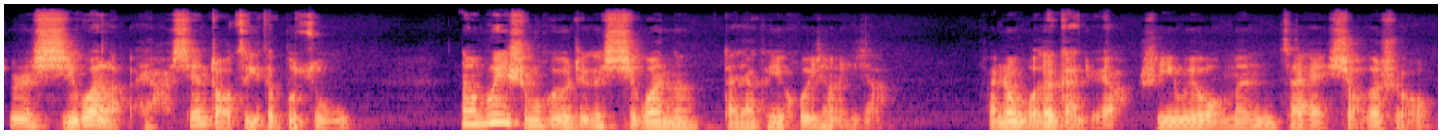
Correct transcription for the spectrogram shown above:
就是习惯了，哎呀，先找自己的不足。那为什么会有这个习惯呢？大家可以回想一下。反正我的感觉啊，是因为我们在小的时候，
